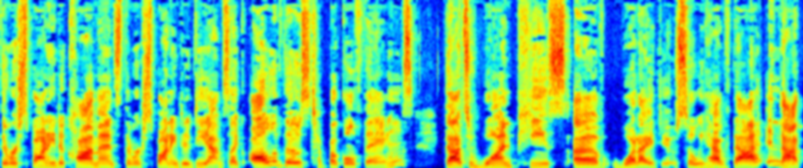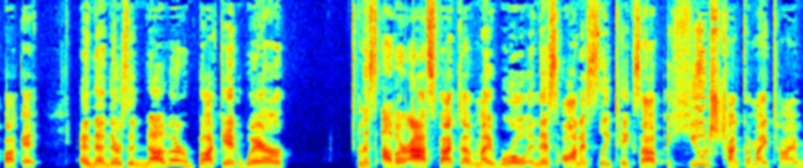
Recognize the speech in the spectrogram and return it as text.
they're responding to comments, they're responding to DMs, like all of those typical things. That's one piece of what I do. So we have that in that bucket. And then there's another bucket where this other aspect of my role, and this honestly takes up a huge chunk of my time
